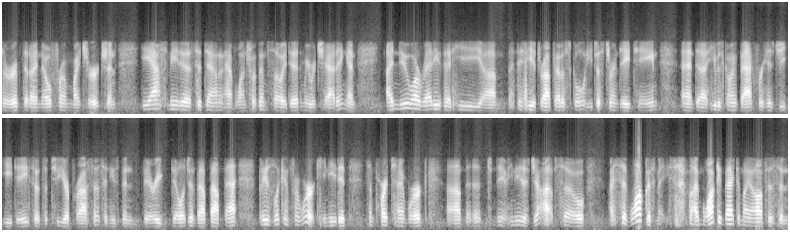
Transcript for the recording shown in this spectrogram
served that I know from my church, and he asked me to sit down and have lunch with him. So I did, and we were chatting, and I knew already that he um, that he had dropped out of school. He just turned 18, and uh, he was going back for his GED. So it's a two-year process, and he's been very diligent about, about that. But he was looking for work. He needed some part-time work. Um, uh, to, you know, he needed a job. So I said, "Walk with me." So I'm walking back to my office, and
